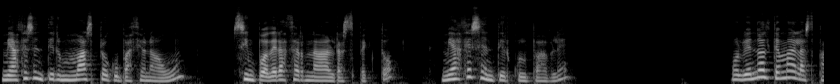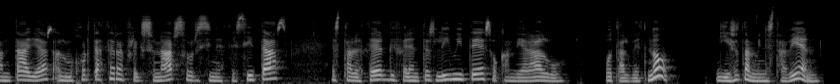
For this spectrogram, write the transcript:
¿Me hace sentir más preocupación aún, sin poder hacer nada al respecto? ¿Me hace sentir culpable? Volviendo al tema de las pantallas, a lo mejor te hace reflexionar sobre si necesitas establecer diferentes límites o cambiar algo, o tal vez no, y eso también está bien.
